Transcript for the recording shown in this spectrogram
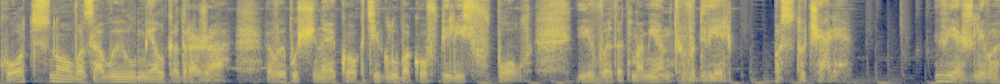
Кот снова завыл мелко дрожа. Выпущенные когти глубоко впились в пол. И в этот момент в дверь постучали. Вежливо,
